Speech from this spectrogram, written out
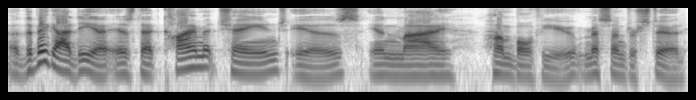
Uh, the big idea is that climate change is, in my humble view, misunderstood.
